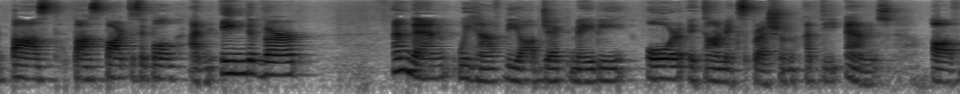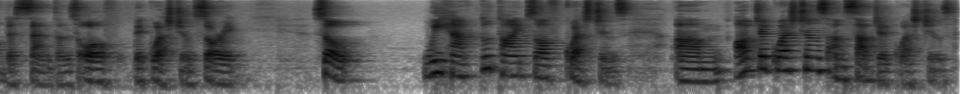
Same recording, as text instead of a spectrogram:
a past, past participle, an ing verb. And then we have the object, maybe, or a time expression at the end of the sentence, of the question, sorry. So, we have two types of questions um, object questions and subject questions.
